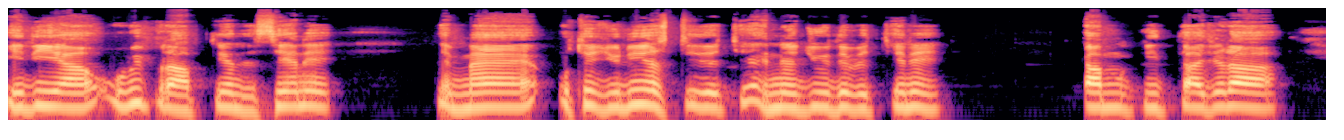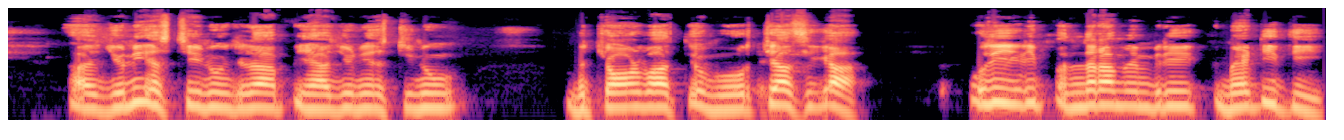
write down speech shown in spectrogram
ਇਹਦੀਆਂ ਉਹ ਵੀ ਪ੍ਰਾਪਤੀਆਂ ਦੱਸੀਆਂ ਨੇ ਤੇ ਮੈਂ ਉੱਥੇ ਯੂਨੀਵਰਸਿਟੀ ਦੇ ਵਿੱਚ ਐਨਯੂ ਦੇ ਵਿੱਚ ਇਹਨੇ ਕੰਮ ਕੀਤਾ ਜਿਹੜਾ ਯੂਨੀਵਰਸਿਟੀ ਨੂੰ ਜਿਹੜਾ ਪੰਜਾਬ ਯੂਨੀਵਰਸਿਟੀ ਨੂੰ ਬਚਾਉਣ ਵਾਸਤੇ ਉਹ ਮੋਰਚਾ ਸੀਗਾ, ਉਹਦੀ ਜਿਹੜੀ 15 ਮੈਂਬਰੀ ਕਮੇਟੀ ਸੀ,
